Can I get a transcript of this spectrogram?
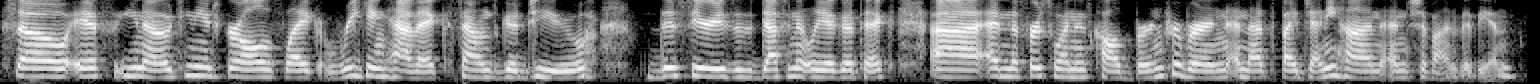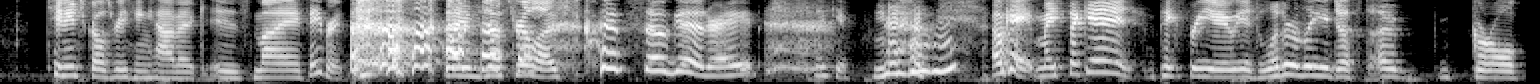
So if, you know, teenage girls like wreaking havoc sounds good to you, this series is definitely a good pick. Uh, and the first one is called Burn for Burn, and that's by Jenny Han and Siobhan Vivian. Teenage Girls Wreaking Havoc is my favorite. I've just realized. It's so good, right? Thank you. Mm-hmm. okay, my second pick for you is literally just a girl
